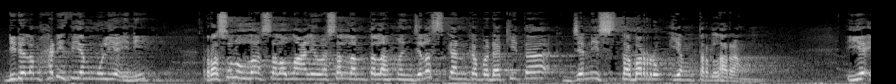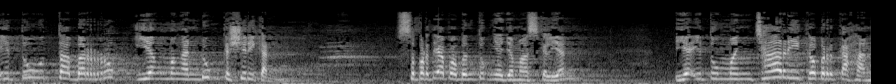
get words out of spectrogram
di dalam hadis yang mulia ini Rasulullah sallallahu alaihi wasallam telah menjelaskan kepada kita jenis tabarruk yang terlarang yaitu tabarruk yang mengandung kesyirikan. Seperti apa bentuknya jemaah sekalian? Yaitu mencari keberkahan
